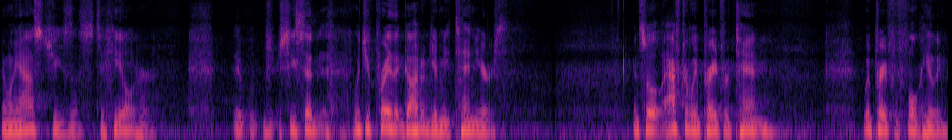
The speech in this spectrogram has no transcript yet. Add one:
And we asked Jesus to heal her. It, she said, Would you pray that God would give me 10 years? And so after we prayed for 10, we prayed for full healing.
